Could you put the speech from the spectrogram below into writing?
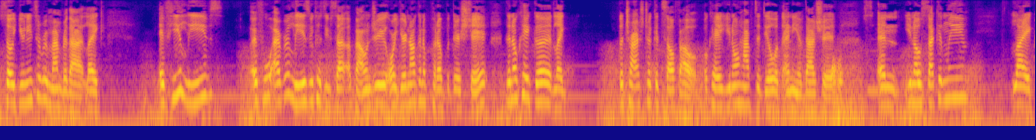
So you need to remember that. Like, if he leaves, if whoever leaves because you set a boundary or you're not gonna put up with their shit, then okay, good. Like the trash took itself out. Okay, you don't have to deal with any of that shit. And you know, secondly, like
